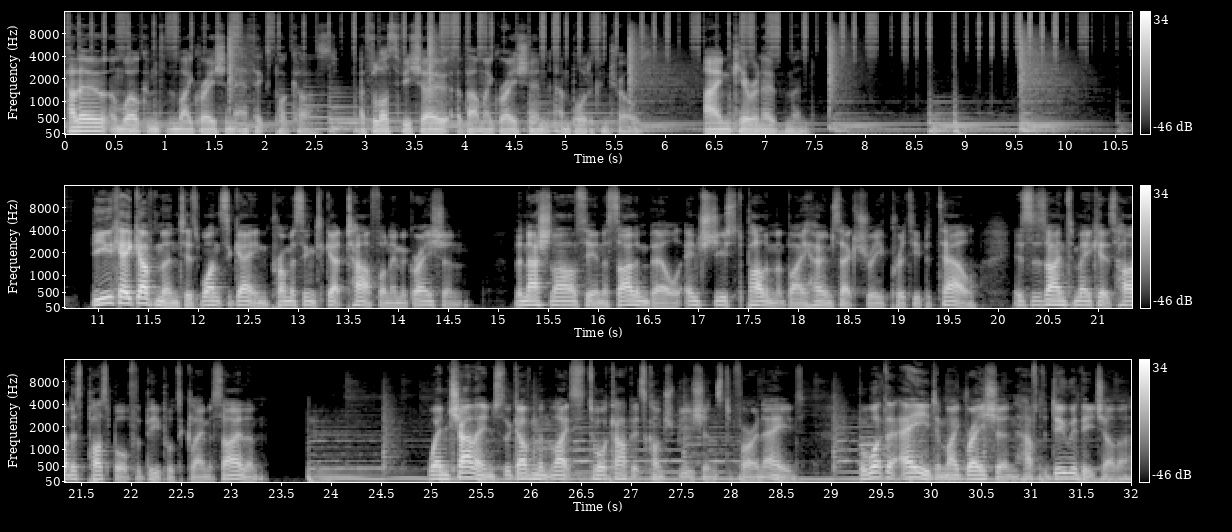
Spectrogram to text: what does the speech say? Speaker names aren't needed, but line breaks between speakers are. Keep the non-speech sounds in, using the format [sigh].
Hello, and welcome to the Migration Ethics Podcast, a philosophy show about migration and border controls. I'm Kieran Oberman. The UK government is once again promising to get tough on immigration. The Nationality and Asylum Bill, introduced to Parliament by Home Secretary Priti Patel, is designed to make it as hard as possible for people to claim asylum. When challenged, the government likes to talk up its contributions to foreign aid. But what do aid and migration have to do with each other?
